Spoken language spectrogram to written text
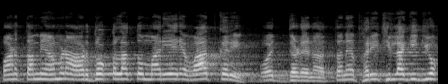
પણ તમે હમણાં અડધો કલાક તો મારી અરે વાત કરી. ઓજ ધડે ના તને ફરીથી લાગી ગયો?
